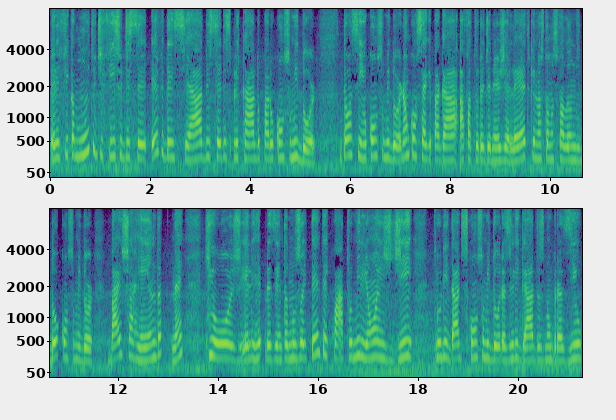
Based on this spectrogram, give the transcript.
ele fica muito difícil de ser evidenciado e ser explicado para o consumidor. Então, assim, o consumidor não consegue pagar a fatura de energia elétrica, e nós estamos falando do consumidor baixa renda, né? Que hoje ele representa nos 84 milhões de unidades consumidoras ligadas no Brasil,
